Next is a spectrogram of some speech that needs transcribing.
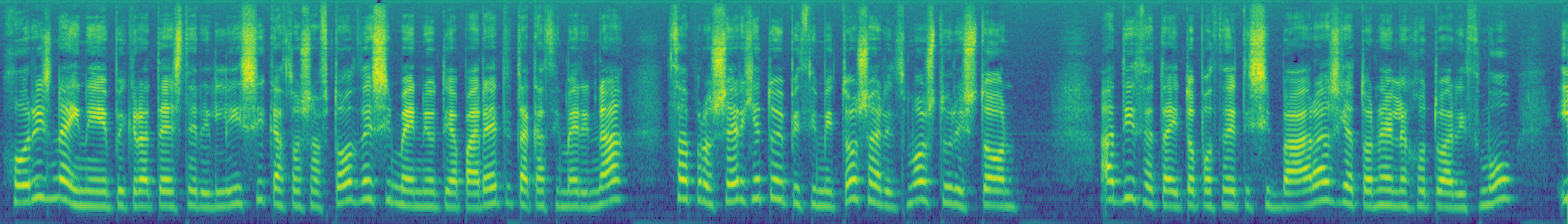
χωρίς να είναι η επικρατέστερη λύση, καθώς αυτό δεν σημαίνει ότι απαραίτητα καθημερινά θα προσέρχεται ο επιθυμητός αριθμός τουριστών. Αντίθετα, η τοποθέτηση μπάρας για τον έλεγχο του αριθμού ή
